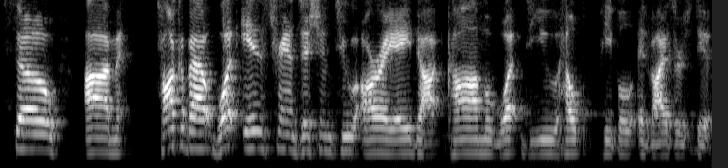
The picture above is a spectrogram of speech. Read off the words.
So, um, talk about what is transition to RIA.com. What do you help people, advisors do?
